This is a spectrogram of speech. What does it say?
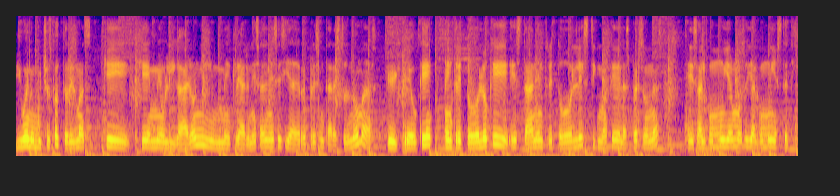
Y bueno, muchos factores más que, me obligaron y me crearon esa necesidad de representar a estos nómadas. Que creo que entre todo lo que están, entre todo el estigma que ve las personas, es algo muy hermoso y algo muy estético.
